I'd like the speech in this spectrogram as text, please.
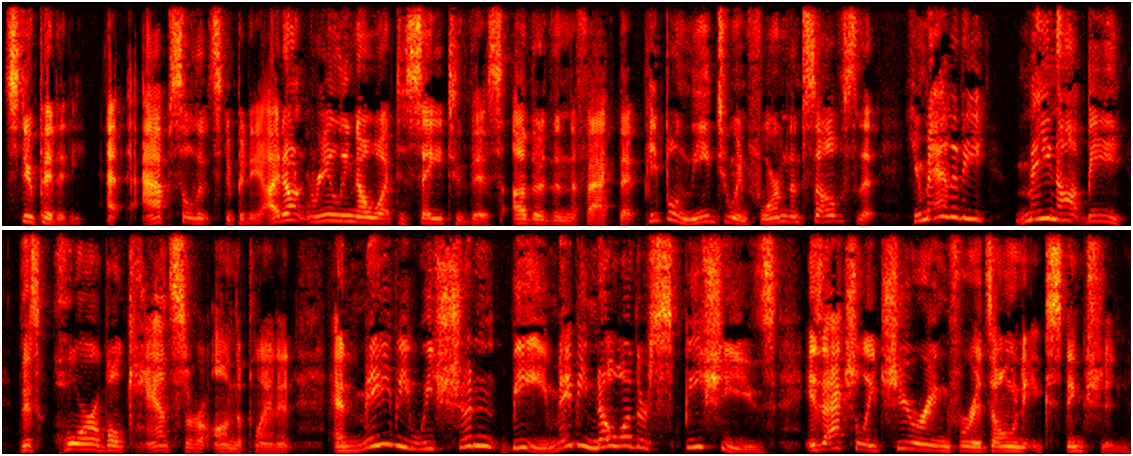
stupidity. Absolute stupidity. I don't really know what to say to this other than the fact that people need to inform themselves that humanity may not be this horrible cancer on the planet, and maybe we shouldn't be, maybe no other species is actually cheering for its own extinction,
